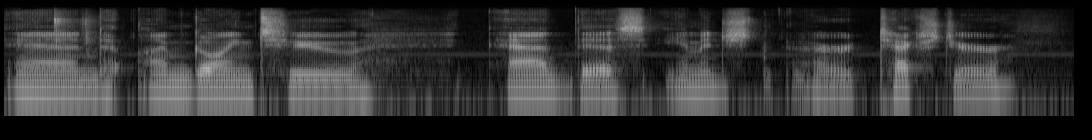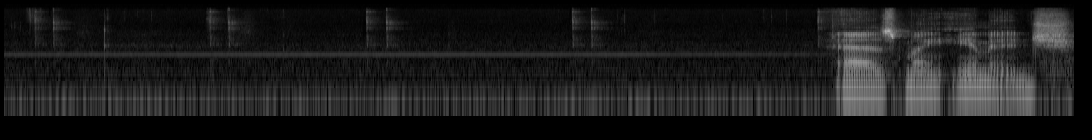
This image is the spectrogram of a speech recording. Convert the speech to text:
And I'm going to add this image or texture as my image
